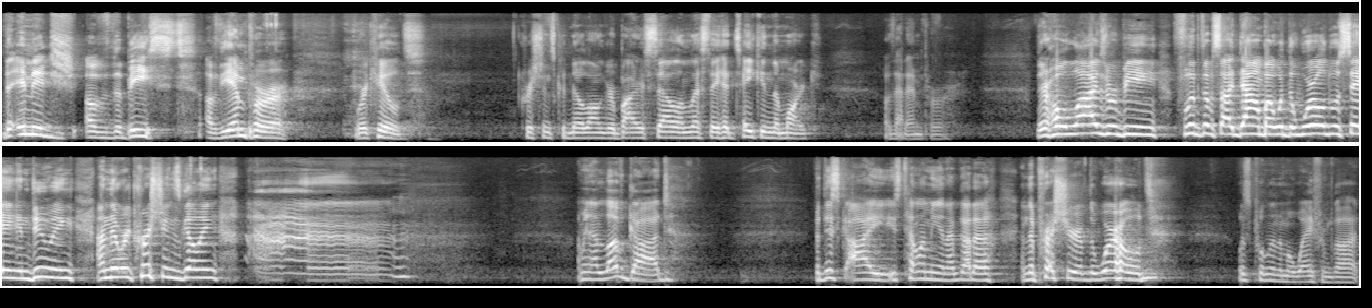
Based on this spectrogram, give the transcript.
the image of the beast, of the emperor, were killed. Christians could no longer buy or sell unless they had taken the mark of that emperor. Their whole lives were being flipped upside down by what the world was saying and doing, and there were Christians going, ah, I mean, I love God, but this guy is telling me, and I've got to, and the pressure of the world was pulling him away from God,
